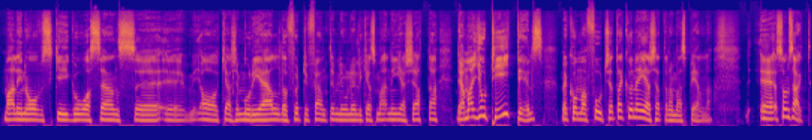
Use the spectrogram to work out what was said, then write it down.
Malinowski, Gåsens, eh, eh ja kanske Muriel då, 45 50 miljoner lyckas man ersätta. Det har man gjort hittills, men kommer man fortsätta kunna ersätta de här spelarna? Eh, som sagt,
